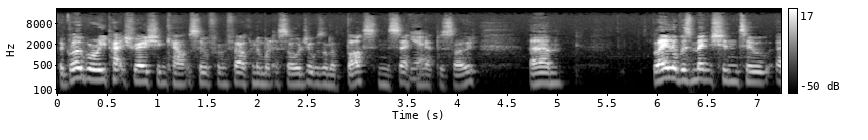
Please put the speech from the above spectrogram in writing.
The Global Repatriation Council from Falcon and Winter Soldier was on a bus in the second Yeah. episode. Um, Layla was mentioned to uh,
